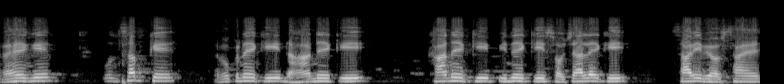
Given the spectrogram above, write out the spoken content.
रहेंगे। उन सब के रुकने की, नहाने की, खाने की, पीने की, शौचालय की सारी व्यवस्थाएँ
